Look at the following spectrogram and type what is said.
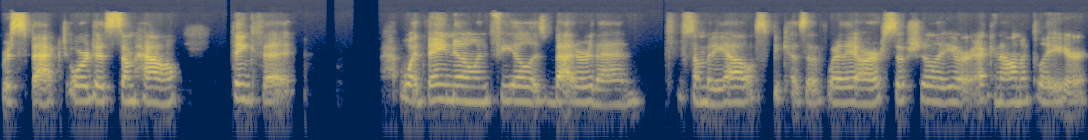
respect or to somehow think that what they know and feel is better than somebody else because of where they are socially or economically or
